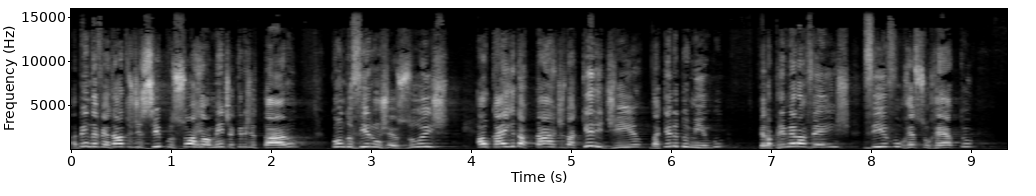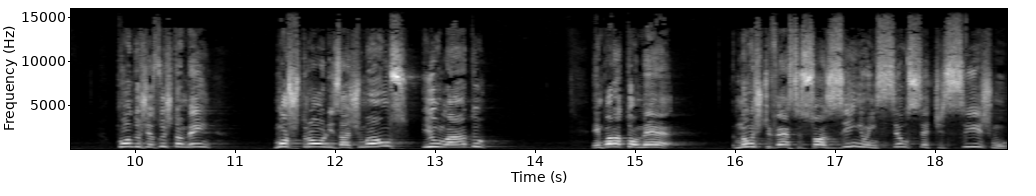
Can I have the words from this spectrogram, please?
A bem da verdade, os discípulos só realmente acreditaram quando viram Jesus ao cair da tarde daquele dia, daquele domingo, pela primeira vez, vivo, ressurreto, quando Jesus também mostrou-lhes as mãos e o lado. Embora Tomé não estivesse sozinho em seu ceticismo,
